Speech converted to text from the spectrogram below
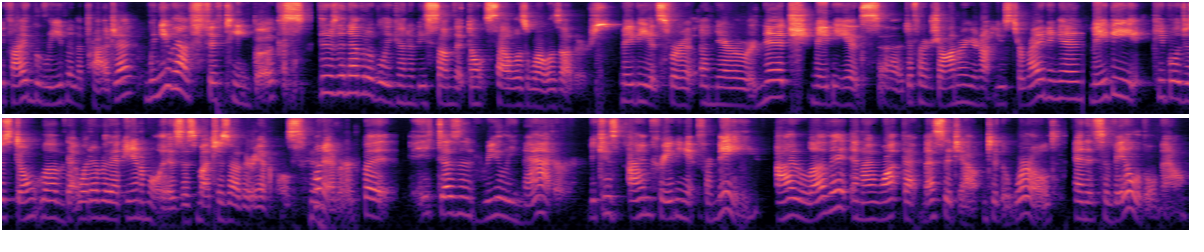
If I believe in the project, when you have 15 books, there's inevitably going to be some that don't sell as well as others. Maybe it's for a, a narrower niche, maybe it's a different genre you're not used to writing in. Maybe people just don't love that whatever that animal is as much as other animals. Whatever. but it doesn't really matter because I'm creating it for me. I love it and I want that message out into the world and it's available now.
